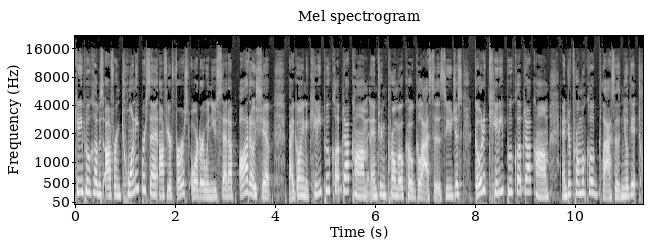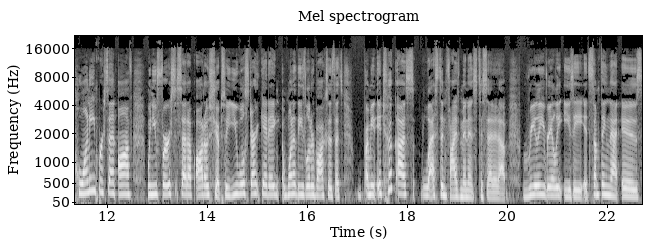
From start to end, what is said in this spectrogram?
Kitty Poo Club is offering 20% off your first order when you set up auto ship by going to kittypooclub.com and entering promo code glasses. So you just go to kittypooclub.com, enter promo code glasses, and you'll get 20% off when you first set up auto ship. So you will start getting one of these litter boxes that's, I mean, it took us less than five minutes to set it up. Really, really really easy. It's something that is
